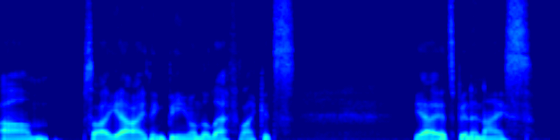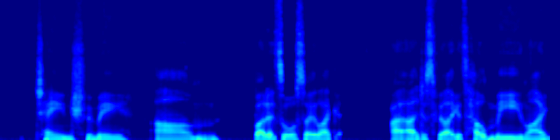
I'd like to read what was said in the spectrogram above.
Um, so yeah, I think being on the left, like it's yeah, it's been a nice change for me. Um, but it's also like I, I just feel like it's helped me like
